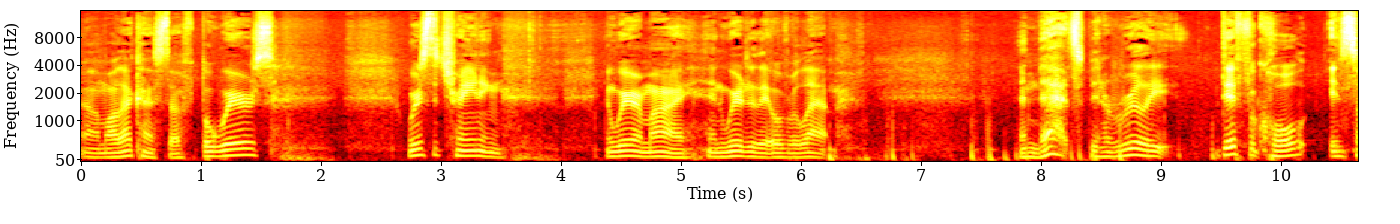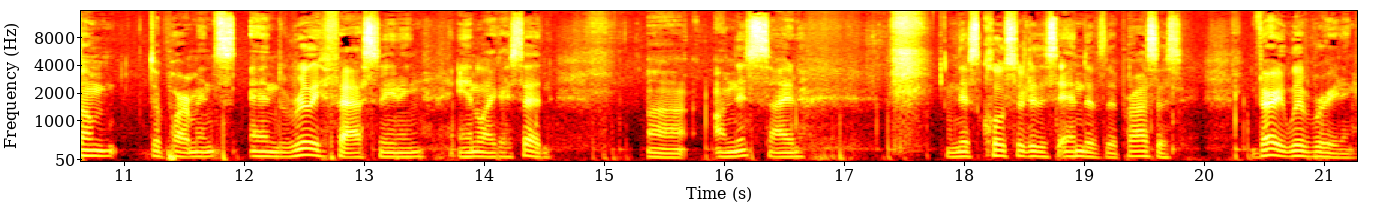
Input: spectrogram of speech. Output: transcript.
um, all that kind of stuff. But where's where's the training and where am I and where do they overlap? And that's been really difficult in some departments and really fascinating. And like I said, uh, on this side, and this closer to this end of the process, very liberating,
